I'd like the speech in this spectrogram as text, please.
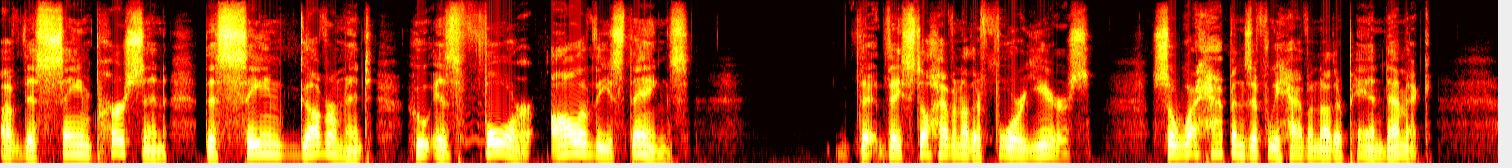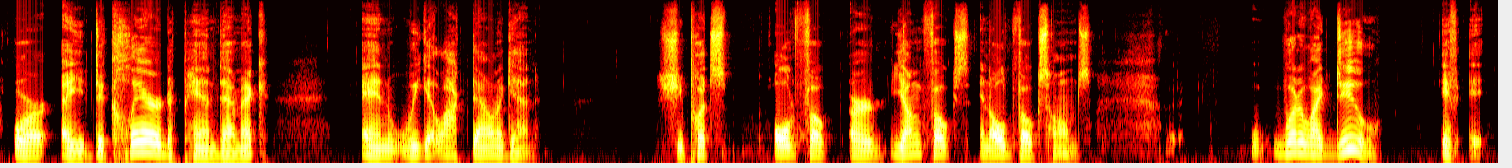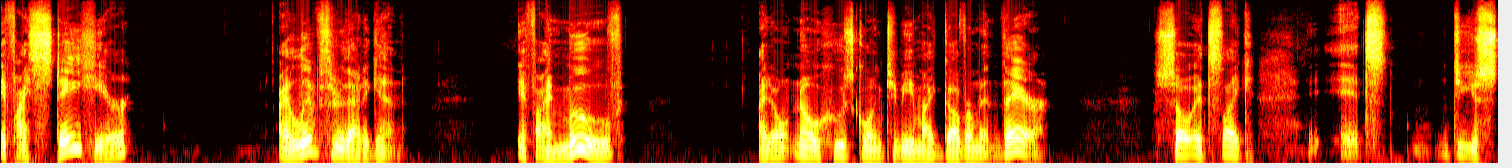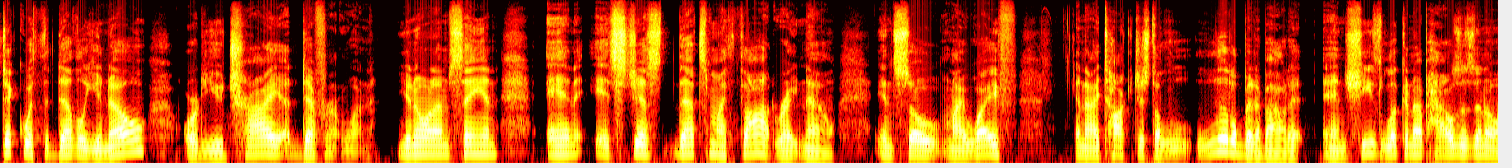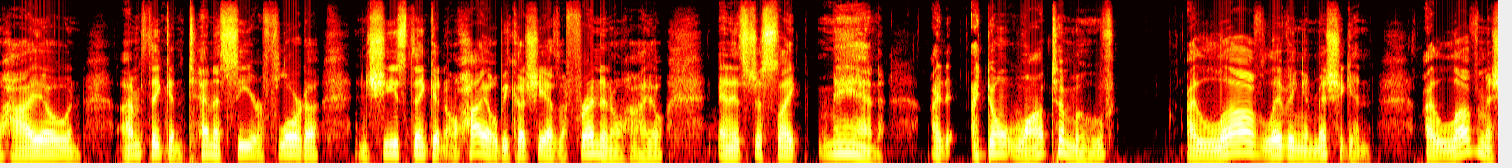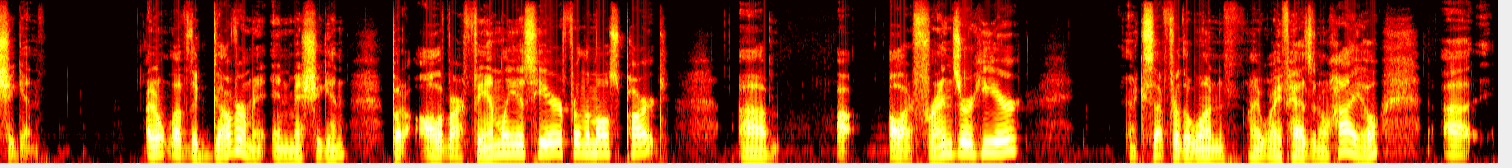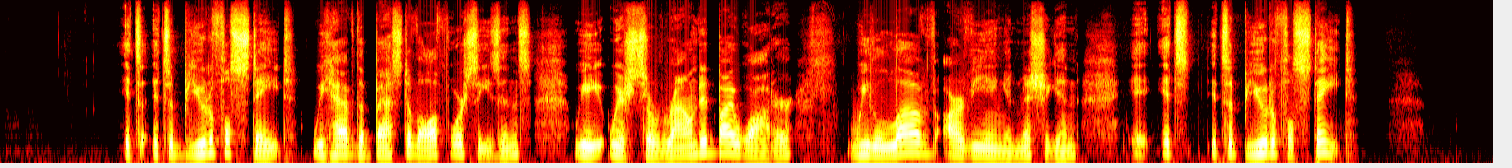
of this same person, this same government who is for all of these things, they, they still have another four years. So, what happens if we have another pandemic or a declared pandemic and we get locked down again? She puts old folk or young folks in old folks' homes. What do I do? If if I stay here, I live through that again. If I move, I don't know who's going to be my government there. So it's like, it's do you stick with the devil you know, or do you try a different one? You know what I'm saying? And it's just that's my thought right now. And so my wife and I talked just a l- little bit about it, and she's looking up houses in Ohio, and I'm thinking Tennessee or Florida, and she's thinking Ohio because she has a friend in Ohio, and it's just like, man, I, I don't want to move. I love living in Michigan. I love Michigan. I don't love the government in Michigan, but all of our family is here for the most part. Um, all our friends are here except for the one my wife has in Ohio. Uh, it's it's a beautiful state. We have the best of all four seasons. We we're surrounded by water. We love RVing in Michigan. It, it's it's a beautiful state.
